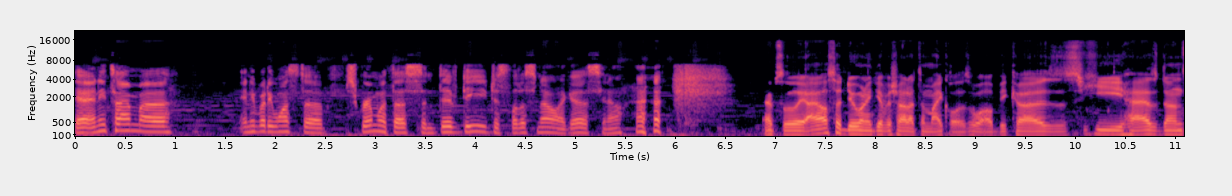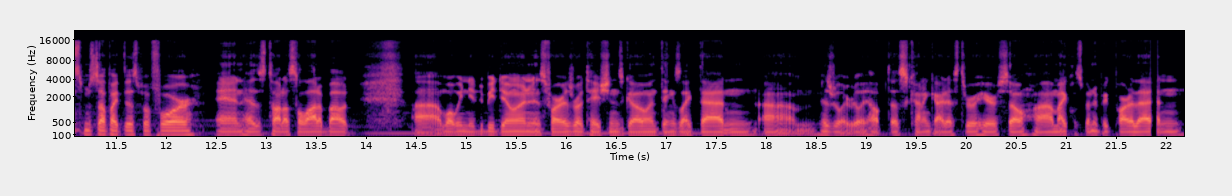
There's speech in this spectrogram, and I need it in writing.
yeah, anytime uh, anybody wants to scrim with us in Div D, just let us know. I guess you know. Absolutely. I also do want to give a shout out to Michael as well because he has done some stuff like this before and has taught us a lot about uh, what we need to be doing as far as rotations go and things like that, and um, has really really helped us kind of guide us through here. So uh, Michael's been a big part of that, and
